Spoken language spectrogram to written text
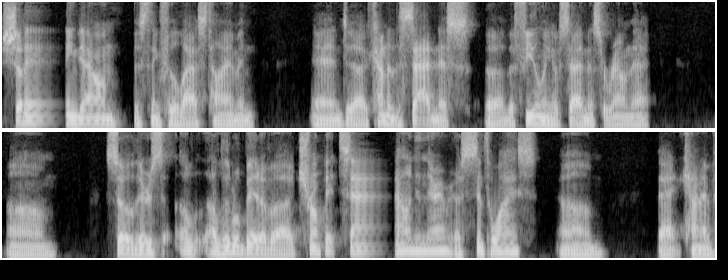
shutting down this thing for the last time and and uh, kind of the sadness, uh, the feeling of sadness around that. Um, so there's a, a, little bit of a trumpet sound in there, a synthwise, um, that kind of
